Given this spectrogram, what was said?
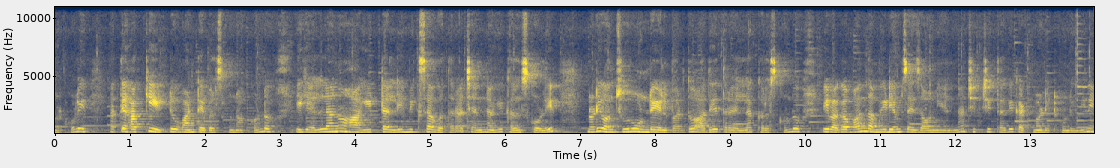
ಮಾಡ್ಕೊಳ್ಳಿ. ಮತ್ತು ಅಕ್ಕಿ ಹಿಟ್ಟು ಒನ್ ಟೇಬಲ್ ಸ್ಪೂನ್ ಹಾಕ್ಕೊಂಡು, ಈಗ ಎಲ್ಲನೂ ಆ ಹಿಟ್ಟಲ್ಲಿ ಮಿಕ್ಸ್ ಆಗೋ ಥರ ಚೆನ್ನಾಗಿ ಕಲಿಸ್ಕೊಳ್ಳಿ. ನೋಡಿ, ಒಂಚೂರು ಉಂಡೆ ಇಲ್ಬಾರ್ದು ಅದೇ ಥರ ಎಲ್ಲ ಕಲಿಸ್ಕೊಂಡು ಇವಾಗ ಒಂದು ಮೀಡಿಯಮ್ ಸೈಜ್ ಆನಿಯನ್ನ ಚಿಕ್ಕ ಚಿಕ್ಕದಾಗಿ ಕಟ್ ಮಾಡಿ ಇಟ್ಕೊಂಡಿದ್ದೀನಿ.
